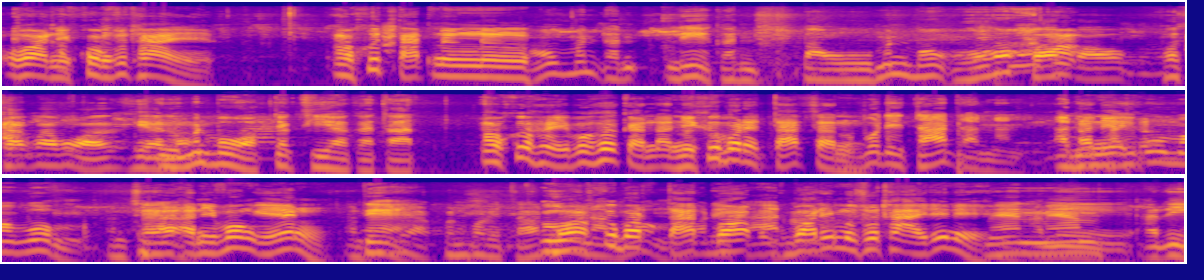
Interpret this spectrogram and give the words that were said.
โอ้อันนี้โค้งสุดท้าย เอาคือตัดหนึ่งหนึ่ง เอามันดันเลขกันเป่ามันบ่ออกพอเป่าพอสักว่าบ่ออกเขียนเออเนาะมันบออกจากเทียกระตัดเอาคือให้บ่คือกัน อันนี้คือบ่ได้ตัดสั่น บ่ได้ตัดอันนั้น อันอันนี้ นี้ไผบ่มาวง อันแท้อันนี้วงเองแต่คนบ่ได้ตัดบ่คือบ่ตัดบ่บ่ได้มือสุดท้ายนี่นี่ แม่นอันแม่นี้นอันนี้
